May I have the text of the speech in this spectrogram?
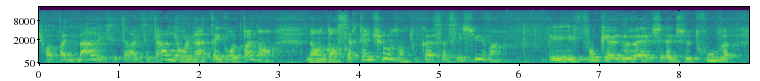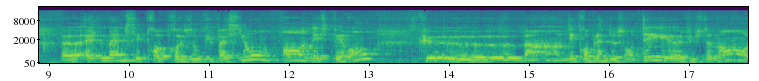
il ne fera pas de mal, etc., etc. Mais on l'intègre pas dans, dans, certaines choses, en tout cas, ça c'est sûr. Hein. Et il faut qu'elle elle, se trouve euh, elle-même ses propres occupations en espérant que euh, ben, des problèmes de santé, euh, justement,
